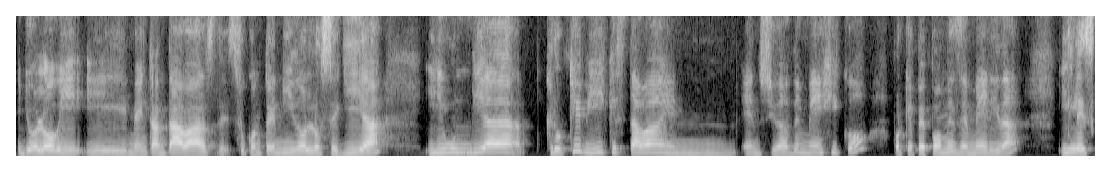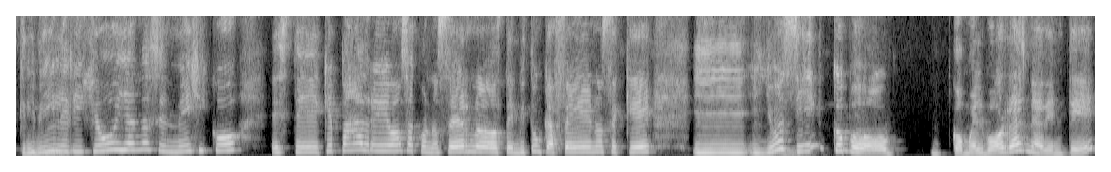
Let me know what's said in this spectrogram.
yo lo vi y me encantaba su contenido, lo seguía y un día creo que vi que estaba en, Ciudad de México, porque Pepom es de Mérida, y le escribí y le dije, oye, andas en México, este, qué padre, vamos a conocernos, te invito a un café, no sé qué. Y, yo así, como, como el borras, me aventé.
